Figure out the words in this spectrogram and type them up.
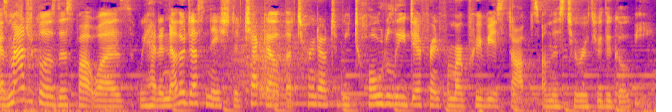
As magical as this spot was, we had another destination to check out that turned out to be totally different from our previous stops on this tour through the Gobi.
